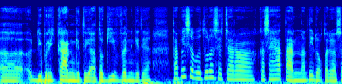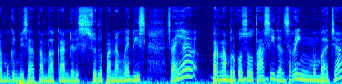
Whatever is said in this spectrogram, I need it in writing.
uh, diberikan gitu ya atau given gitu ya. Tapi sebetulnya secara kesehatan nanti dokter Yosa mungkin bisa tambahkan dari sudut pandang medis. Saya pernah berkonsultasi dan sering membaca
